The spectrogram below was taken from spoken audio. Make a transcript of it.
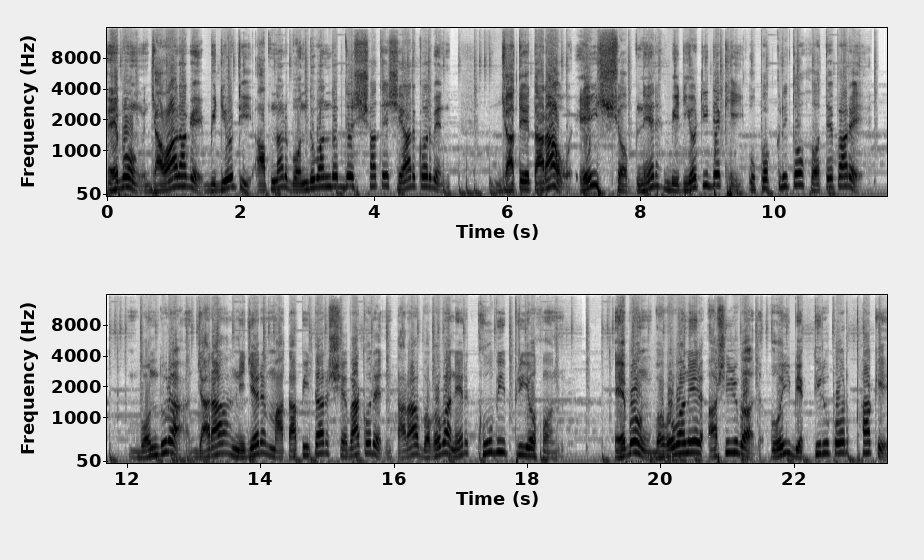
এবং যাওয়ার আগে ভিডিওটি আপনার বন্ধুবান্ধবদের সাথে শেয়ার করবেন, যাতে তারাও এই স্বপ্নের ভিডিওটি দেখেই উপকৃত হতে পারে। বন্ধুরা, যারা নিজের মাতা পিতার সেবা করেন, তারা ভগবানের খুবই প্রিয় হন। এবং ভগবানের আশীর্বাদ ওই ব্যক্তির উপর থাকে।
